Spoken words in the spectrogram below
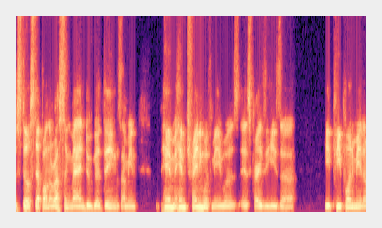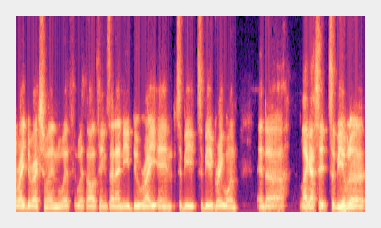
still step on the wrestling mat and do good things. I mean, him him training with me was is crazy. He's uh he, he pointed me in the right direction with with all the things that I need to do right and to be to be a great one. And uh like I said, to be able to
